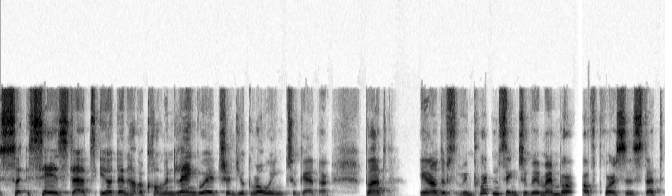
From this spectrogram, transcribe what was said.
says that you know then have a common language and you're growing together. But you know, the important thing to remember, of course, is that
